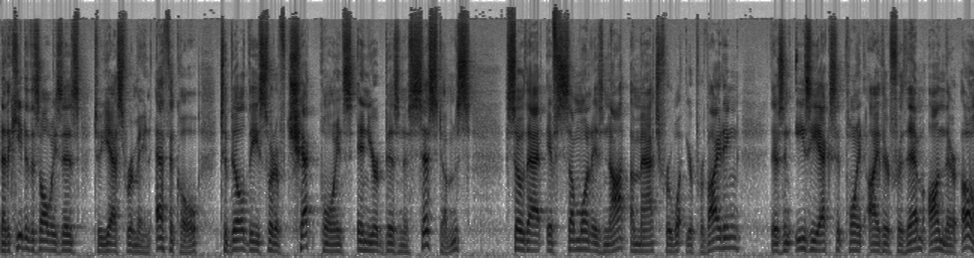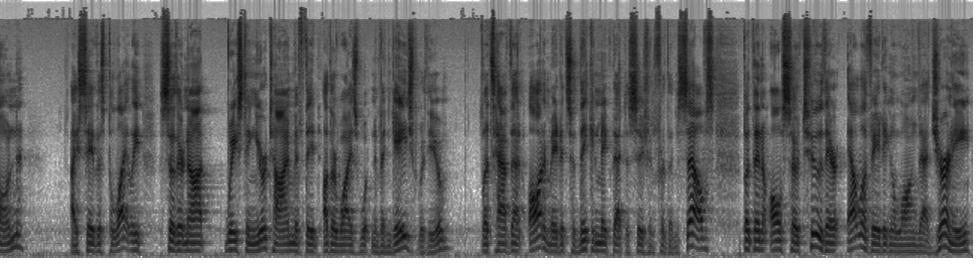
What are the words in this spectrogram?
Now, the key to this always is to, yes, remain ethical, to build these sort of checkpoints in your business systems so that if someone is not a match for what you're providing, there's an easy exit point either for them on their own. I say this politely, so they're not wasting your time if they otherwise wouldn't have engaged with you. Let's have that automated so they can make that decision for themselves. But then also, too, they're elevating along that journey.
